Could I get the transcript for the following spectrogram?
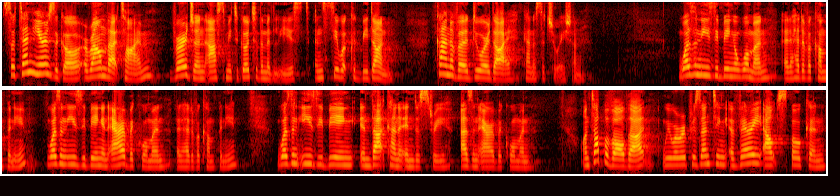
So 10 years ago, around that time, Virgin asked me to go to the Middle East and see what could be done. Kind of a do or die kind of situation. Wasn't easy being a woman at the head of a company. Wasn't easy being an Arabic woman at the head of a company. Wasn't easy being in that kind of industry as an Arabic woman. On top of all that, we were representing a very outspoken,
